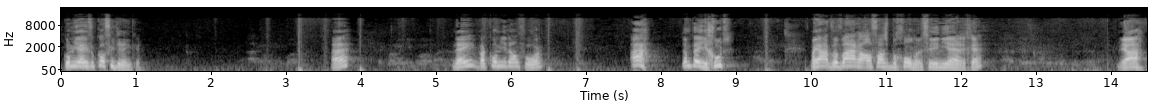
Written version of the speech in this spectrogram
Kom je even koffie drinken? Hè? Nee, waar kom je dan voor? Ah, dan ben je goed. Maar ja, we waren alvast begonnen. Vind je niet erg, hè? Ja.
